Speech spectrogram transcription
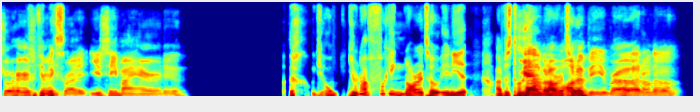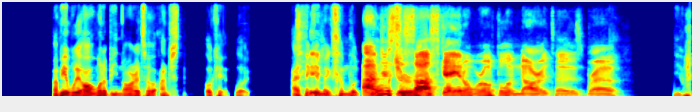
Short hair is cringe, makes- right? You see my hair, dude. yo, you're not fucking Naruto, idiot. I'm just talking Yeah, about but I want to be, bro. I don't know. I mean, we all want to be Naruto. I'm just okay. Look, I think it makes him look I'm just mature. a Sasuke in a world full of Naruto's, bro. You-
